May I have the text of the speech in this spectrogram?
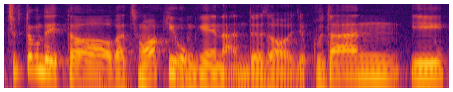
측정 데이터가 정확히 공개는 안 돼서 이제 구단이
